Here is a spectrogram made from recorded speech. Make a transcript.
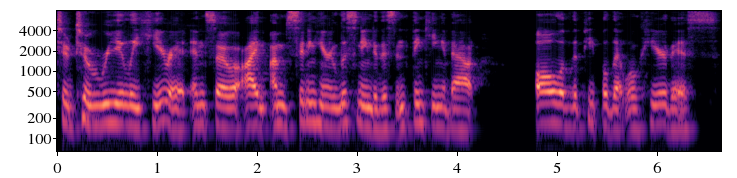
to to really hear it. And so I, I'm sitting here listening to this and thinking about all of the people that will hear this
